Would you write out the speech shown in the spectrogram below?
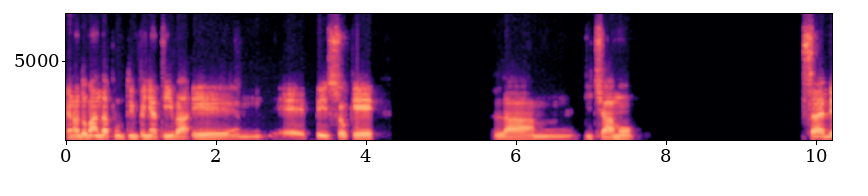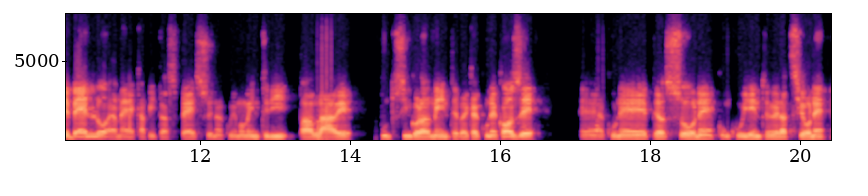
È una domanda appunto impegnativa e, e penso che la, diciamo, sarebbe bello, e a me capita spesso in alcuni momenti di parlare appunto singolarmente, perché alcune cose, eh, alcune persone con cui entro in relazione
